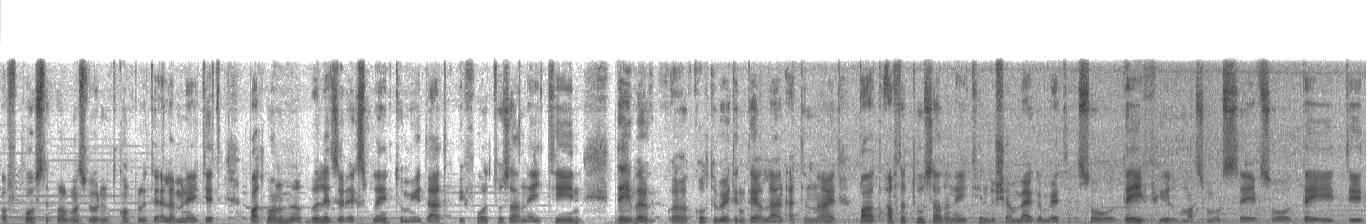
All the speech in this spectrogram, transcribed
Of course, the problems were not completely eliminated, but one villager explained to me that before 2018, they were uh, cultivating their land at night, but after 2018, Dushan Megamit, so they feel much more safe, so they did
